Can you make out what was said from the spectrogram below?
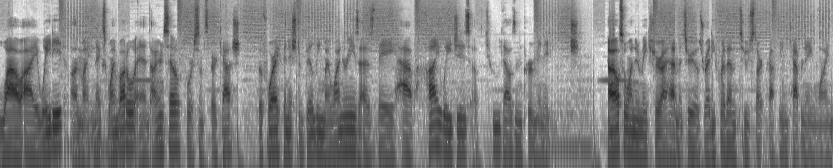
while I waited on my next wine bottle and iron sale for some spare cash before I finished building my wineries as they have high wages of 2000 per minute each. I also wanted to make sure I had materials ready for them to start crafting Cabernet wine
